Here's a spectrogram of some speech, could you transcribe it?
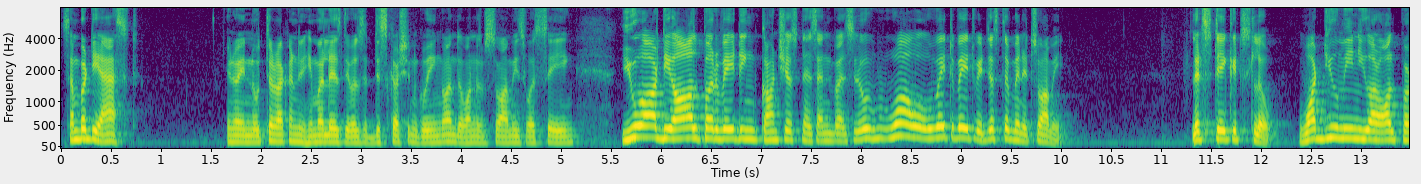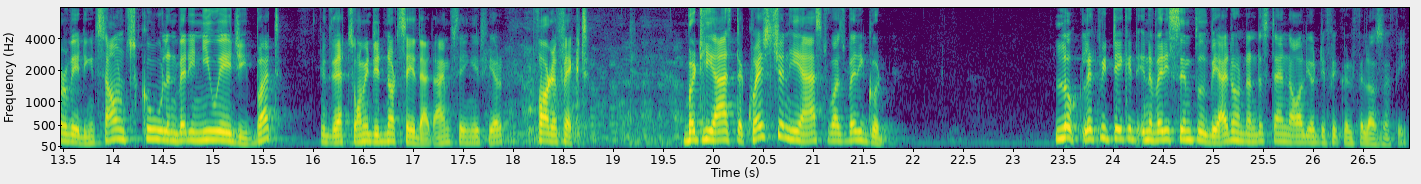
Somebody asked, you know, in Uttarakhand and Himalayas, there was a discussion going on. The one of the Swamis was saying, You are the all pervading consciousness. And I said, oh, Whoa, wait, wait, wait, just a minute, Swami. Let's take it slow. What do you mean you are all pervading? It sounds cool and very new agey, but that Swami did not say that. I'm saying it here for effect. But he asked, the question he asked was very good. Look, let me take it in a very simple way. I don't understand all your difficult philosophy.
